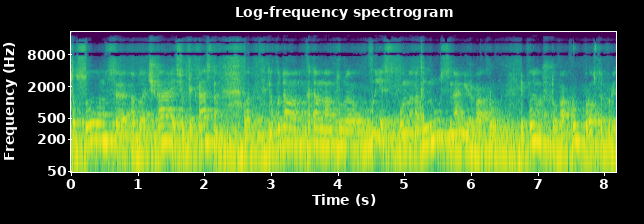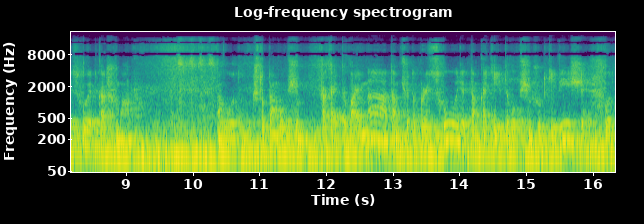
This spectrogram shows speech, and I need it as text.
то солнце, облачка, и все прекрасно. Вот. Но куда он, когда он оттуда вылез, он оглянулся на мир вокруг и понял, что вокруг просто происходит кошмар вот, что там, в общем, какая-то война, там что-то происходит, там какие-то, в общем, жуткие вещи. Вот.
